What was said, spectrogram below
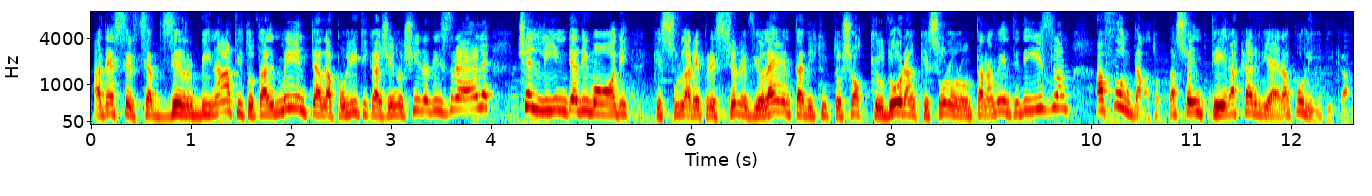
ad essersi azzerbinati totalmente alla politica genocida di Israele c'è l'India di Modi, che sulla repressione violenta di tutto ciò che odora anche solo lontanamente di Islam ha fondato la sua intera carriera politica.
